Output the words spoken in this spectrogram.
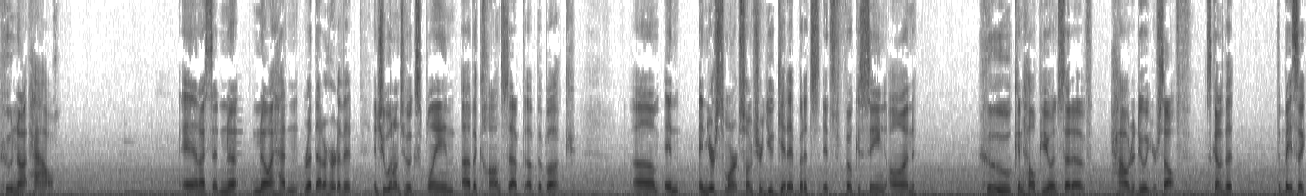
Who Not How? And I said, No, no, I hadn't read that or heard of it. And she went on to explain uh, the concept of the book. Um, and and you're smart, so I'm sure you get it. But it's it's focusing on who can help you instead of how to do it yourself. It's kind of the the basic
